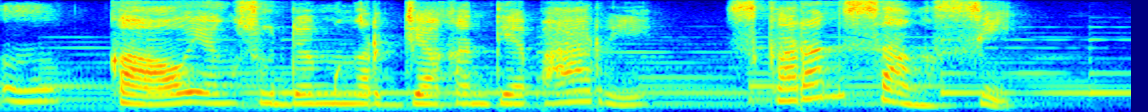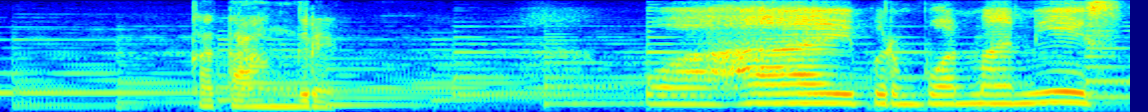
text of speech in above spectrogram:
Engkau yang sudah mengerjakan tiap hari, sekarang sanksi. Kata Anggrek. Wahai perempuan manis,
